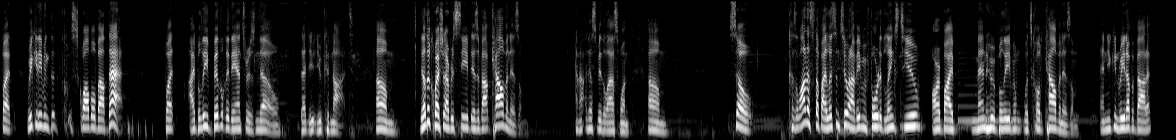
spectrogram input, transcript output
But we could even squabble about that. But I believe biblically the answer is no, that you, you could not. Um, the other question I've received is about Calvinism. And this will be the last one. Um, so, because a lot of stuff I listen to, and I've even forwarded links to you, are by men who believe in what's called Calvinism. And you can read up about it.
